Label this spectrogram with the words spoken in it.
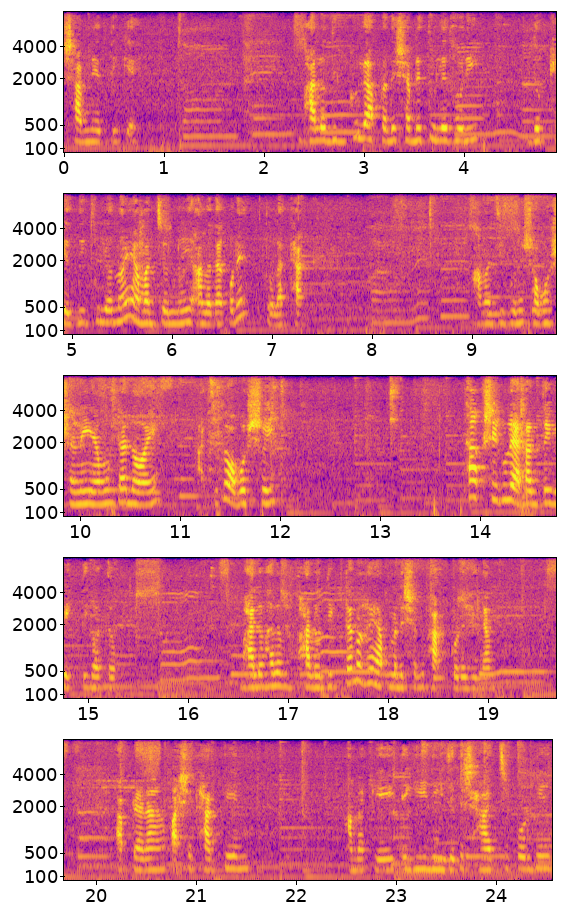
সামনের দিকে। ভালো দিকগুলো আপনাদের সামনে তুলে ধরি, দুঃখের দিকগুলো নয়, আমার জন্যই আলাদা করে তোলা থাক। আমার জীবনে সমস্যা নেই এমনটা নয়, আছে তো অবশ্যই। থাক, সেগুলো একান্তই ব্যক্তিগত। ভালো ভালো ভালো দিকটা না হয় আপনাদের সঙ্গে ভাগ করে দিলাম আপনারা পাশে থাকবেন, আমাকে এগিয়ে নিয়ে যেতে সাহায্য করবেন।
